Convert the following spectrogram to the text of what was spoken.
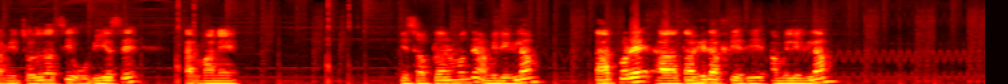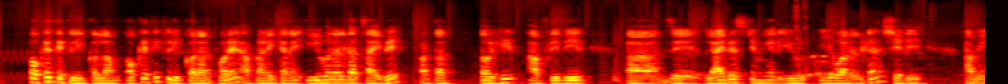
আমি চলে যাচ্ছি ওবিএস তার মানে এই সফটওয়্যারের মধ্যে আমি লিখলাম তারপরে তাহিদ আফ্রিদি আমি লিখলাম। ওকেতে ক্লিক করলাম। ওকেতে ক্লিক করার পরে আপনার এখানে ইউআরএলটা চাইবে। অর্থাৎ তহিদ আফ্রিদির যে লাইভ স্ট্রিমিং এর ইউআরএলটা সেটি আমি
